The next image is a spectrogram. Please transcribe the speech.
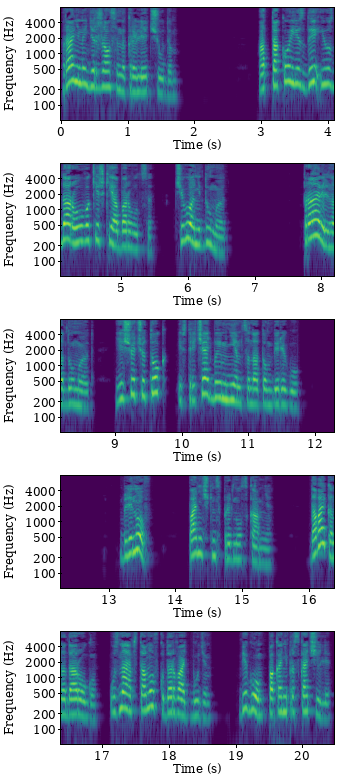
Раненый держался на крыле чудом. От такой езды и у здорового кишки оборвутся. Чего они думают? Правильно думают. Еще чуток, и встречать бы им немца на том берегу. Блинов. Паничкин спрыгнул с камня. Давай-ка на дорогу. Узнай обстановку, дорвать будем. Бегом, пока не проскочили.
